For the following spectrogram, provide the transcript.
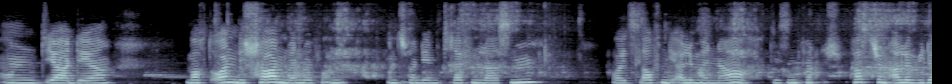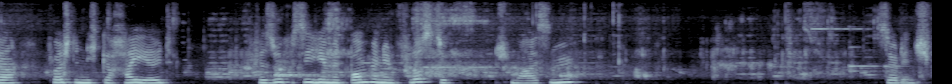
Und ja, der macht ordentlich Schaden, wenn wir von, uns von dem treffen lassen. Oh, jetzt laufen die alle mir nach. Die sind fast schon alle wieder vollständig geheilt. Ich versuche sie hier mit Bomben in den Fluss zu schmeißen. So, den sch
